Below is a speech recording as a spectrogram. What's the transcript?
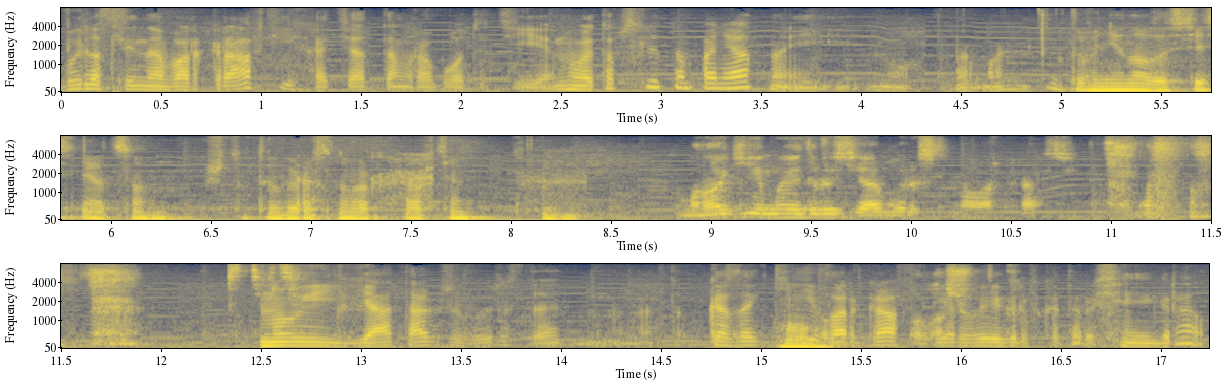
выросли на Warcraft е и хотят там работать. И, ну, это абсолютно понятно и ну, нормально. Этого не надо стесняться, что ты вырос да. на Варкрафте. Многие мои друзья выросли на Warcraft е. Ну и я также вырос, да, Казаки, О, Warcraft, первые игры, в которые я играл.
